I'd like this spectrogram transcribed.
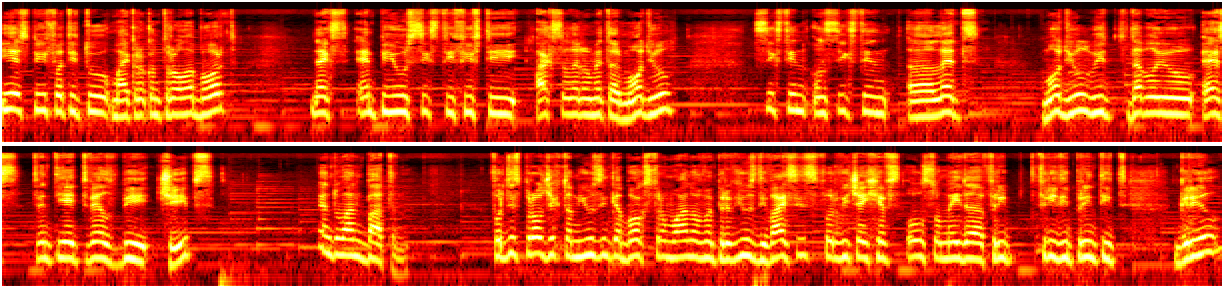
ESP32 microcontroller board, next MPU 6050 accelerometer module, 16 on 16 uh, LED module with WS2812B chips and one button. For this project I'm using a box from one of my previous devices for which I have also made a free 3D printed grill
